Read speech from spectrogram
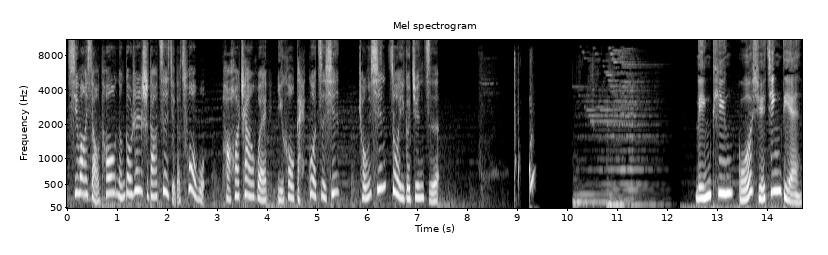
希望小偷能够认识到自己的错误，好好忏悔，以后改过自新，重新做一个君子。聆听国学经典，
